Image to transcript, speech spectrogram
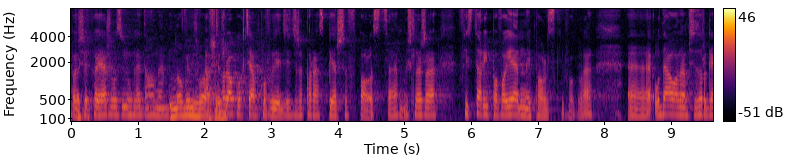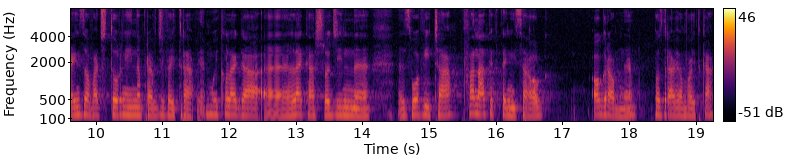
bo taki... się kojarzył z Wimbledonem. No więc właśnie. A w tym że... roku chciałam powiedzieć, że po raz pierwszy w Polsce, myślę, że w historii powojennej Polski w ogóle, e, udało nam się zorganizować turniej na prawdziwej trawie. Mój kolega, e, lekarz rodzinny z Łowicza, fanatyk tenisa og ogromny, pozdrawiam Wojtka,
